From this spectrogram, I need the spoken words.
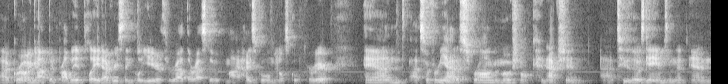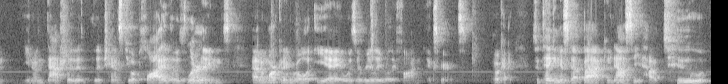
Uh, growing up, and probably had played every single year throughout the rest of my high school, middle school career. And uh, so for me, I had a strong emotional connection uh, to those games, and the, and you know naturally the, the chance to apply those learnings at a marketing role at EA was a really really fun experience. Okay, so taking a step back, you now see how two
